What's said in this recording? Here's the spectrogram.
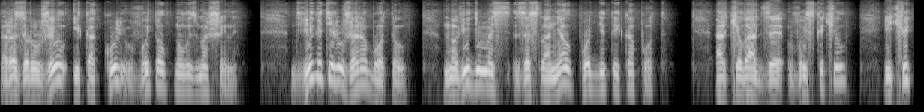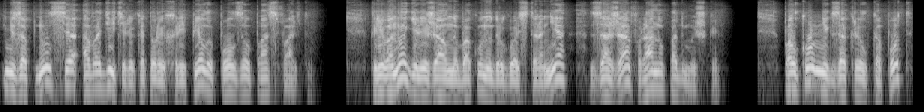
разоружил и как куль вытолкнул из машины. Двигатель уже работал, но видимость заслонял поднятый капот. Арчеладзе выскочил и чуть не запнулся о водителя, который хрипел и ползал по асфальту. Кривоногий лежал на боку на другой стороне, зажав рану под мышкой. Полковник закрыл капот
